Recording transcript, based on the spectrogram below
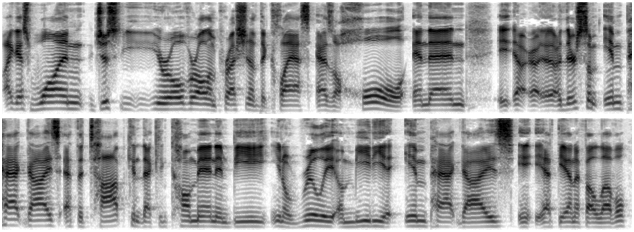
I guess one, just your overall impression impression of the class as a whole? And then are, are there some impact guys at the top can, that can come in and be, you know, really immediate impact guys at the NFL level?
